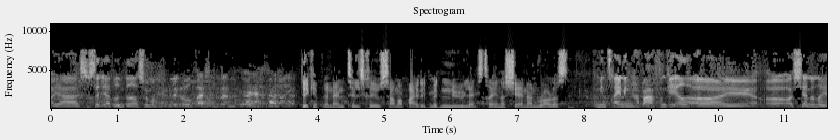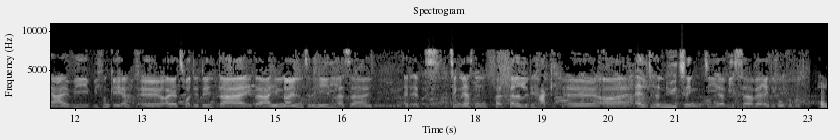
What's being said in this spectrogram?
og jeg synes selv, jeg er blevet en bedre svømmer. Lidt old fashion, det der. Ja. Det kan blandt andet tilskrives samarbejdet med den nye landstræner Shannon Rollerson. Min træning har bare fungeret, og, øh, og, og Shannon og jeg, vi, vi fungerer. Øh, og jeg tror, det er det, der er, der er hele nøglen til det hele. Altså, at, at tingene er sådan fa- faldet lidt i hak, øh, og alle de her nye ting, de har vist sig at være rigtig gode for mig. Og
